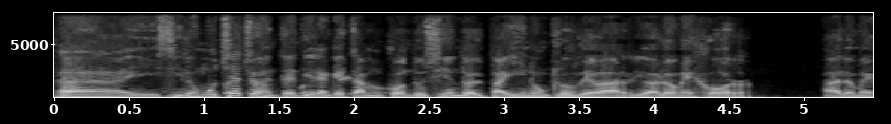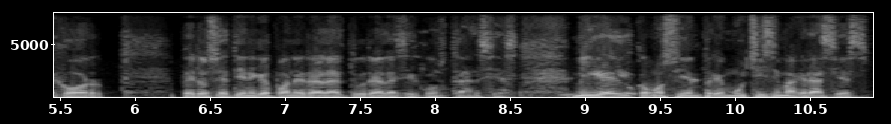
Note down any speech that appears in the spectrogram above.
Ay, si los muchachos entendieran que están conduciendo el país en un club de barrio, a lo mejor, a lo mejor, pero se tiene que poner a la altura de las circunstancias. Miguel, como siempre, muchísimas gracias.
